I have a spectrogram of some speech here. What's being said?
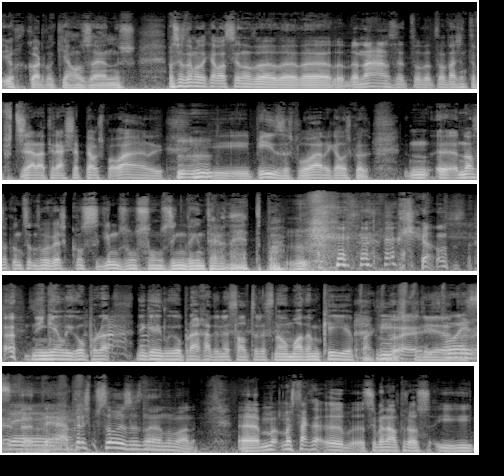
eu recordo aqui há uns anos. Vocês lembram daquela cena da, da, da NASA, toda, toda, a gente a festejar, a tirar chapéus para o ar uhum. e, e pisas pelo ar, aquelas coisas. Eh, nós acontecemos uma vez que conseguimos um sonzinho da internet, pá. Uhum. ninguém, ligou para, ninguém ligou para a rádio nessa altura, senão o modem caía, pá. Não é? podia... Pois é. Há três pessoas no, no modo. Uh, mas de facto, uh, a semana alterou-se e,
